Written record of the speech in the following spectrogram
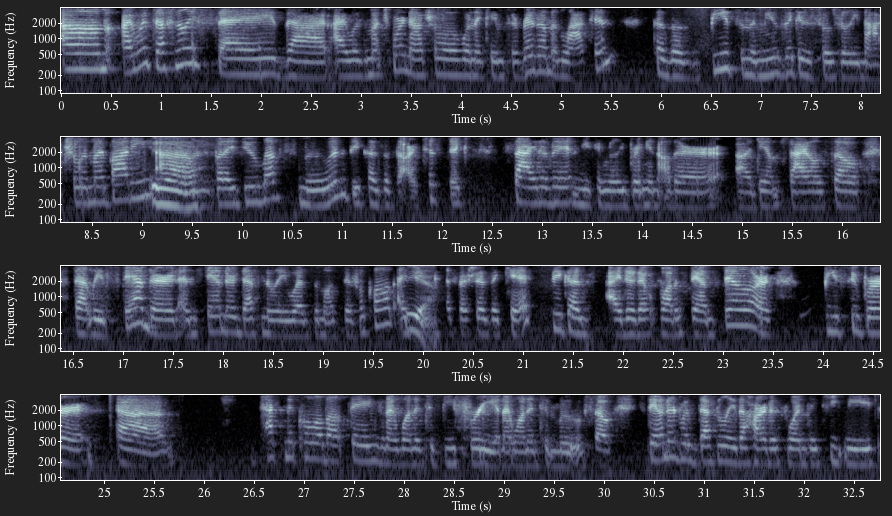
Um, I would definitely say that I was much more natural when it came to rhythm and Latin because those beats and the music it just feels really natural in my body. Yeah. Um, but I do love smooth because of the artistic side of it, and you can really bring in other uh, dance styles. So that leaves standard, and standard definitely was the most difficult. I yeah. think, especially as a kid, because I didn't want to stand still or be super. Uh, technical about things and I wanted to be free and I wanted to move. So standard was definitely the hardest one to keep me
